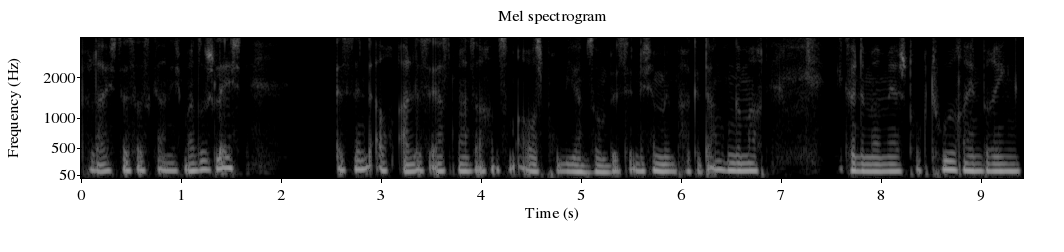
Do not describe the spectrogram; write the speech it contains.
Vielleicht ist das gar nicht mal so schlecht. Es sind auch alles erstmal Sachen zum Ausprobieren, so ein bisschen. Ich habe mir ein paar Gedanken gemacht. Wie könnte man mehr Struktur reinbringen?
